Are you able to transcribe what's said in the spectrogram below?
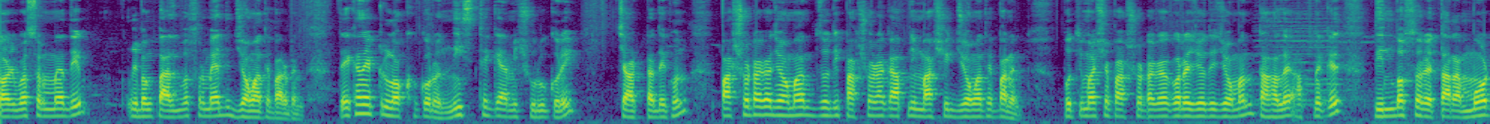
দশ বছর মেয়াদি এবং পাঁচ বছর মেয়াদি জমাতে পারবেন। তো এখানে একটু লক্ষ্য করুন। নিচ থেকে আমি শুরু করি। চারটা দেখুন। পাঁচশো টাকা জমা যদি পাঁচশো টাকা আপনি মাসিক জমাতে পারেন, প্রতি মাসে পাঁচশো টাকা করে যদি জমান, তাহলে আপনাকে তিন বছরে তারা মোট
